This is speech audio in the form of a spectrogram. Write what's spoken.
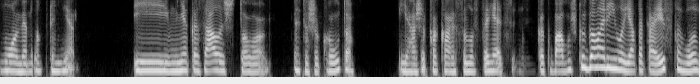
номер, например. И мне казалось, что это же круто. Я же какая самостоятельная. Как бабушка говорила, я такая из того.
